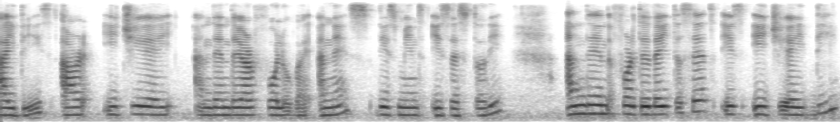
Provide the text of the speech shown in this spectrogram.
IDs are EGA and then they are followed by an S. This means it's a study. And then for the dataset is EGAD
